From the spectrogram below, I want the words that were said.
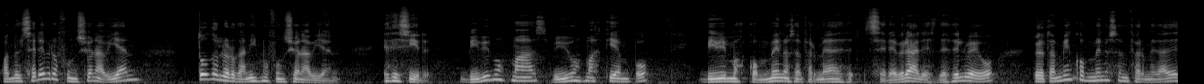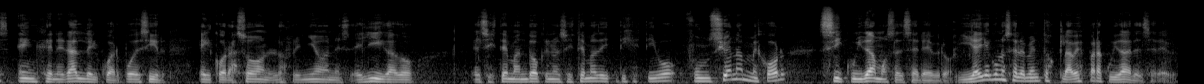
Cuando el cerebro funciona bien, todo el organismo funciona bien. Es decir, vivimos más, vivimos más tiempo, vivimos con menos enfermedades cerebrales, desde luego, pero también con menos enfermedades en general del cuerpo, es decir, el corazón, los riñones, el hígado, el sistema endocrino, el sistema digestivo funcionan mejor si cuidamos el cerebro. Y hay algunos elementos claves para cuidar el cerebro.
